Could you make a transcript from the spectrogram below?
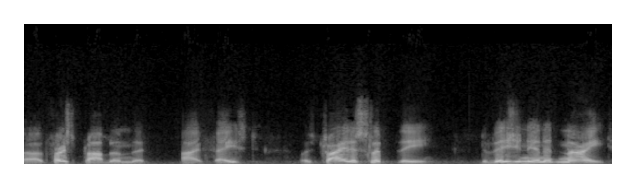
uh, first problem that I faced was try to slip the division in at night.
